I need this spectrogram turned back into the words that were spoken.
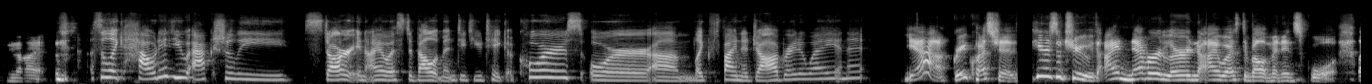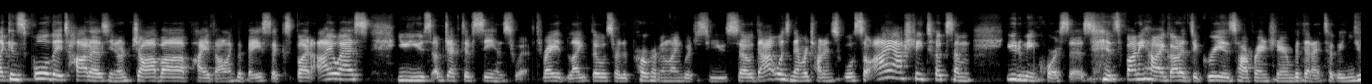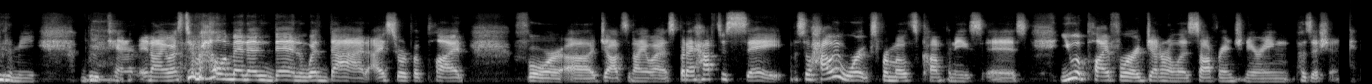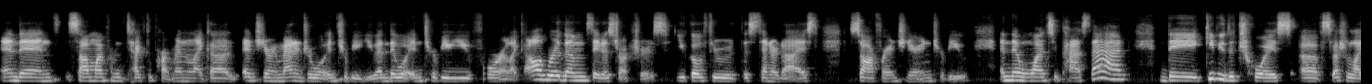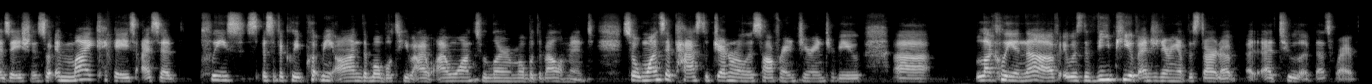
not. so, like, how did you actually start in iOS development? Did you take a course or um, like find a job right away in it? Yeah, great question. Here's the truth. I never learned iOS development in school. Like in school, they taught us, you know, Java, Python, like the basics. But iOS, you use Objective C and Swift, right? Like those are the programming languages you use. So that was never taught in school. So I actually took some Udemy courses. It's funny how I got a degree in software engineering, but then I took a Udemy bootcamp in iOS development. And then with that, I sort of applied for uh, jobs in iOS. But I have to say, so how it works for most companies is you apply for a generalist software engineering position. And then someone from the tech department, like a engineering manager, will interview you, and they will interview you for like algorithms, data structures. You go through the standardized software engineer interview, and then once you pass that, they give you the choice of specialization. So in my case, I said please specifically put me on the mobile team. I, I want to learn mobile development. So once I passed the generalist software engineer interview, uh, luckily enough, it was the VP of engineering of the startup at, at Tulip. That's where I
